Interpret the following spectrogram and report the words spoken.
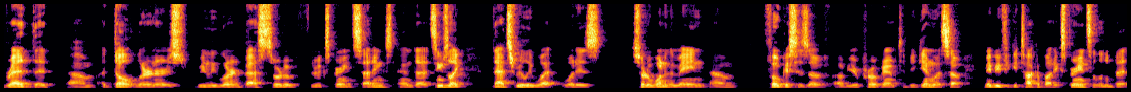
read that um, adult learners really learn best sort of through experience settings. And uh, it seems like that's really what, what is sort of one of the main um, focuses of, of your program to begin with. So maybe if you could talk about experience a little bit,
